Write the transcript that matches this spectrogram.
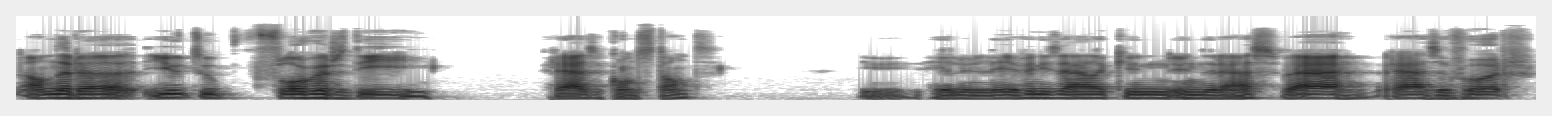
Andere YouTube-vloggers die reizen constant. Heel hun leven is eigenlijk hun, hun reis. Wij reizen voor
